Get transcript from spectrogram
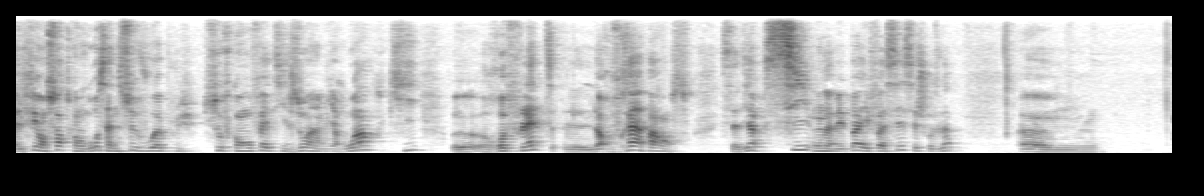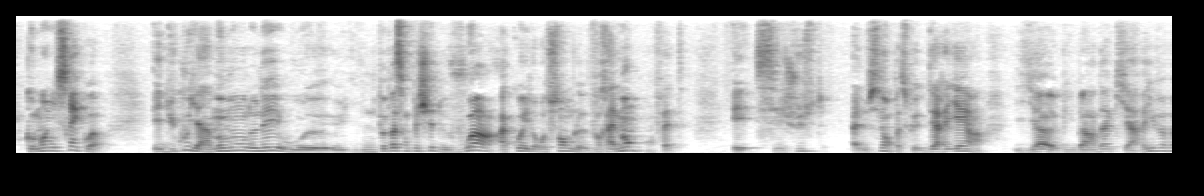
elle fait en sorte qu'en gros ça ne se voit plus. Sauf qu'en fait ils ont un miroir qui euh, reflète leur vraie apparence. C'est-à-dire si on n'avait pas effacé ces choses-là, comment il serait quoi? Et du coup il y a un moment donné où il ne peut pas s'empêcher de voir à quoi il ressemble vraiment en fait. Et c'est juste hallucinant parce que derrière il y a Big Barda qui arrive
